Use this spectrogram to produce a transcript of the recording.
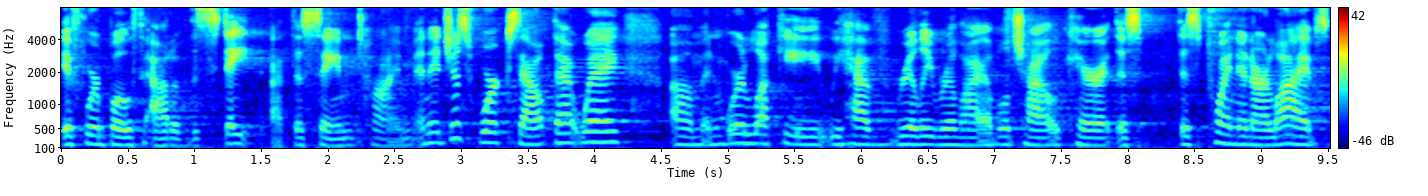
if we're both out of the state at the same time. And it just works out that way. Um, and we're lucky we have really reliable childcare at this, this point in our lives.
